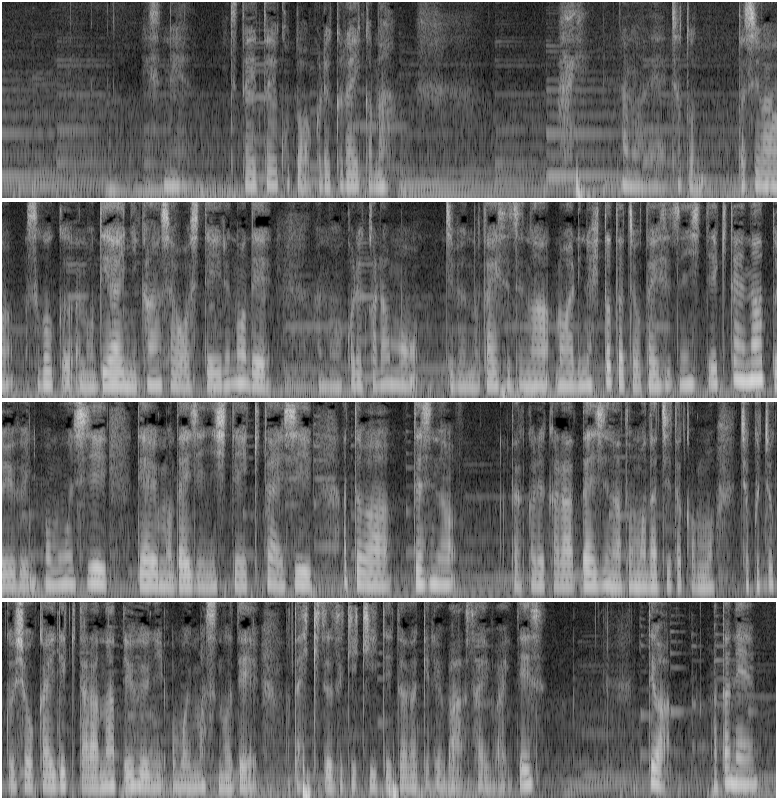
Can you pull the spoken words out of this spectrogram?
ですね。伝えたいことはこれくらいかな。はい。なのでちょっと私はすごくあの出会いに感謝をしているのであのこれからも自分の大切な周りの人たちを大切にしていきたいなというふうに思うし出会いも大事にしていきたいしあとは私のまたこれから大事な友達とかもちょくちょく紹介できたらなというふうに思いますのでまた引き続き聞いていただければ幸いです。ではまたね。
